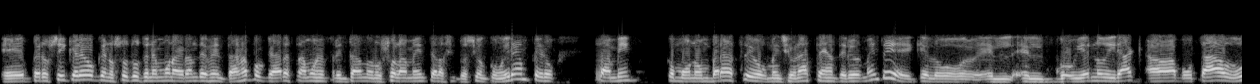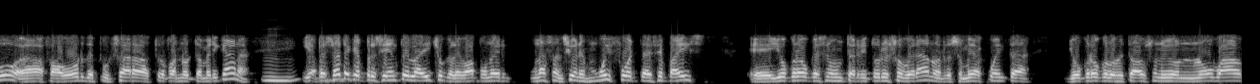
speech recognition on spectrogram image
pero sí creo que nosotros tenemos una gran desventaja porque ahora estamos enfrentando no solamente la situación con Irán, pero también como nombraste o mencionaste anteriormente, que el, gobierno de Irak ha votado a favor de expulsar a las tropas norteamericanas. Y a pesar de que el presidente le ha dicho que le va a poner unas sanciones muy fuertes a ese país, eh, yo creo que ese es un territorio soberano. En resumidas cuentas, yo creo que los Estados Unidos no va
